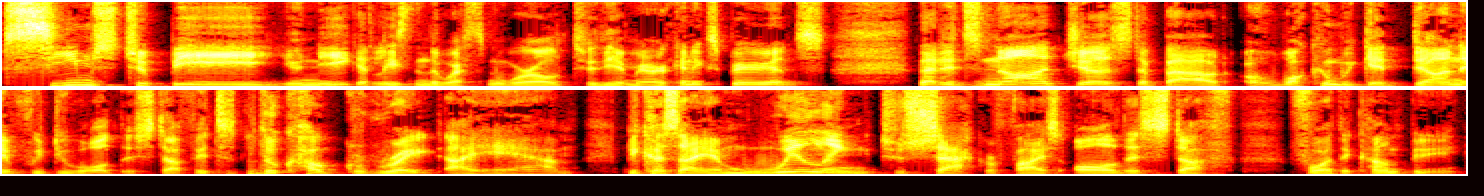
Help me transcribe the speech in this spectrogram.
seems to be unique, at least in the Western world, to the American experience. That it's not just about, oh, what can we get done if we do all this stuff? It's look how great I am because I am willing to sacrifice all this stuff for the company.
